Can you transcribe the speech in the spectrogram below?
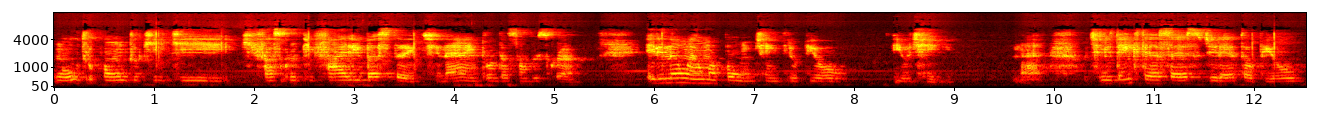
um outro ponto que, que, que, faz com que fale bastante, né? A implantação do Scrum. Ele não é uma ponte entre o PO e o time. Né? O time tem que ter acesso direto ao PO,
